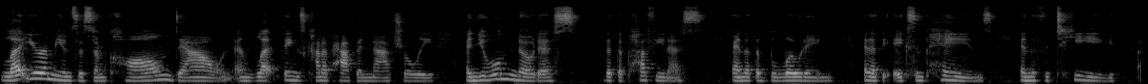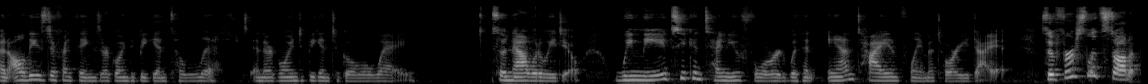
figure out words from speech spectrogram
Let your immune system calm down and let things kind of happen naturally, and you will notice that the puffiness and that the bloating and that the aches and pains and the fatigue and all these different things are going to begin to lift and they're going to begin to go away. So now what do we do? We need to continue forward with an anti-inflammatory diet. So first let's talk,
